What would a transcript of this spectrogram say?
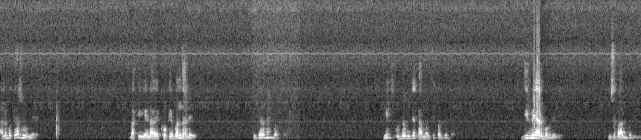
आणि मग त्याला सोडून द्यायचं. बाकी येणारे खोके बंद झाले. की त्याला थांबवायचं हीच उद्धवजींच्या कामाची पद्धत आहे. जी मी अनुभवलेली मी स्वतः अनुभवलेली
